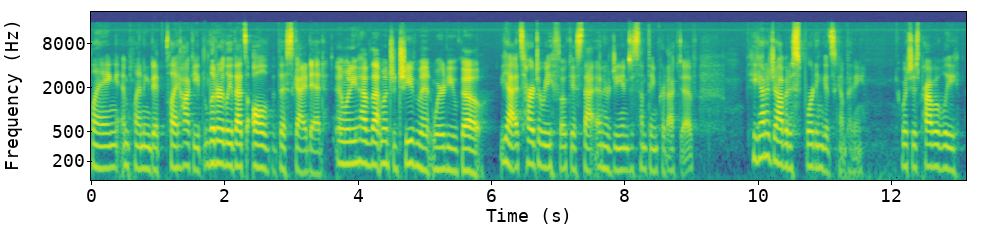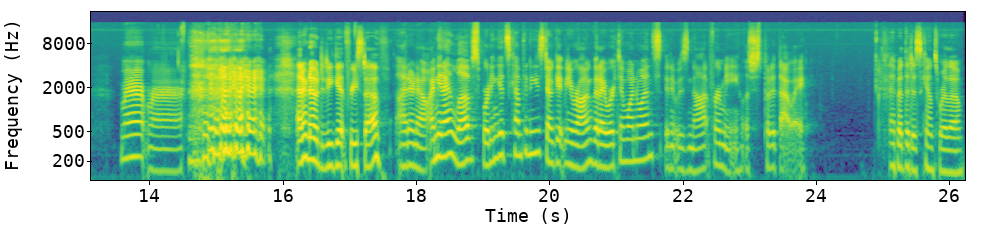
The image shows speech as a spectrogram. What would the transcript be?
playing, and planning to play hockey. Literally, that's all this guy did. And when you have that much achievement, where do you go? Yeah, it's hard to refocus that energy into something productive. He got a job at a sporting goods company, which is probably. I don't know. Did he get free stuff? I don't know. I mean, I love sporting goods companies, don't get me wrong, but I worked in one once and it was not for me. Let's just put it that way. I bet the discounts were, though.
